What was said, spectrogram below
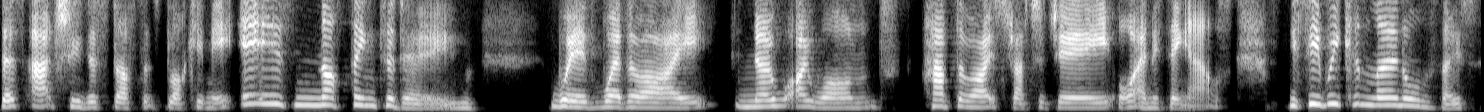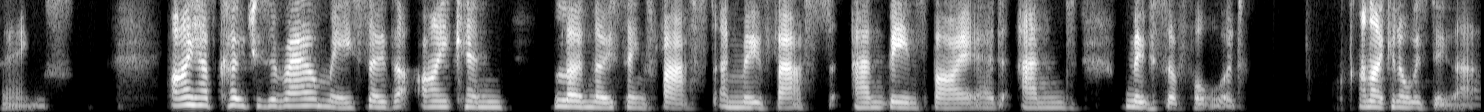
that's actually the stuff that's blocking me. It is nothing to do with whether I know what I want, have the right strategy, or anything else. You see, we can learn all of those things. I have coaches around me so that I can learn those things fast and move fast and be inspired and move stuff forward. And I can always do that.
